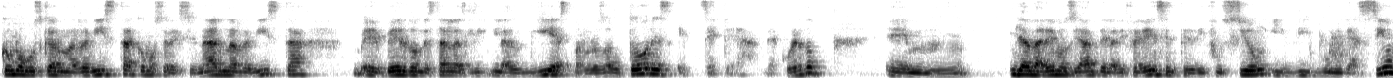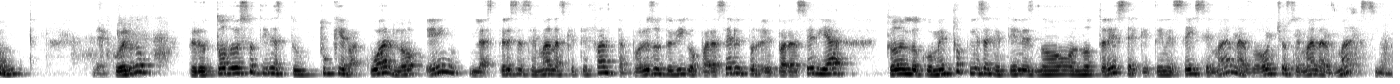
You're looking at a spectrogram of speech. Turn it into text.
Cómo buscar una revista, cómo seleccionar una revista, eh, ver dónde están las, las, guías para los autores, etcétera. ¿De acuerdo? Em, ya hablaremos ya de la diferencia entre difusión y divulgación. ¿De acuerdo? Pero todo eso tienes tú, tú, que evacuarlo en las 13 semanas que te faltan. Por eso te digo, para hacer, para hacer ya todo el documento piensa que tienes no, no 13, que tienes 6 semanas o 8 semanas máximo.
